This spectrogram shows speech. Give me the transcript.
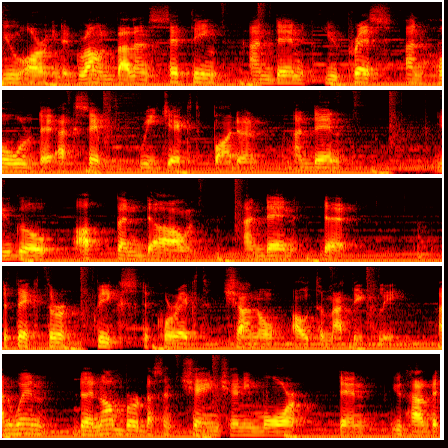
you are in the ground balance setting and then you press and hold the accept reject button and then you go up and down and then the detector picks the correct channel automatically. And when the number doesn't change anymore, then you have the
